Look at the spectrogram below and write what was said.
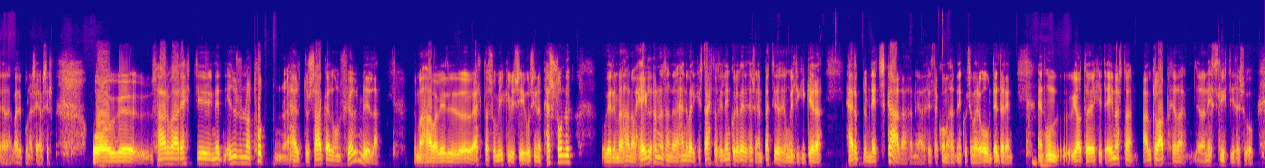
eða væri búin að segja af sér og uh, þar var ekki neitt yðrunar tótt heldur sagaði hún fjölmiðla um að hafa verið elda svo mikið við sig og sína personu og verið með hann á heilarnu þannig að henni var ekki stætt á því lengur að verið þessu embætti þegar hún vildi ekki gera hernum neitt skada þannig að þetta koma þarna einhvern sem væri óumdeldar en, en hún játaði ekkit einasta afglap eða, eða neitt slíkt í þessu og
